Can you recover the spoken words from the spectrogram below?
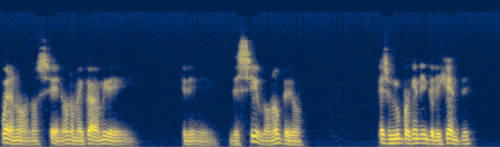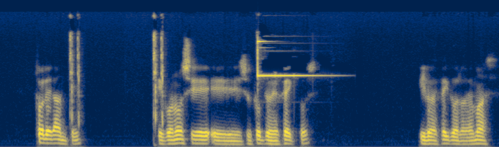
bueno, no, no sé, ¿no? No me cabe a mí de- de decirlo, ¿no? Pero es un grupo de gente inteligente, tolerante, que conoce eh, sus propios defectos y los defectos de los demás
